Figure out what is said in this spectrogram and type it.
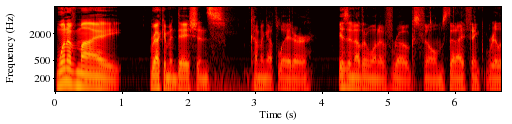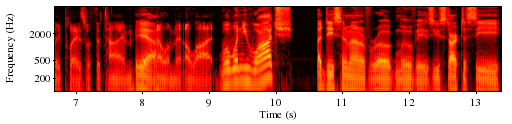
One of my recommendations coming up later is another one of Roeg's films that I think really plays with the time Yeah. element a lot. Well, when you watch a decent amount of Rogue movies, you start to see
